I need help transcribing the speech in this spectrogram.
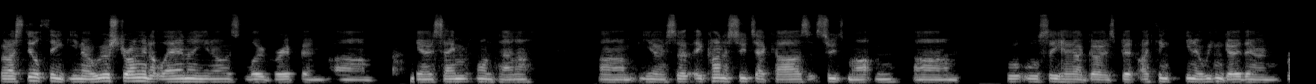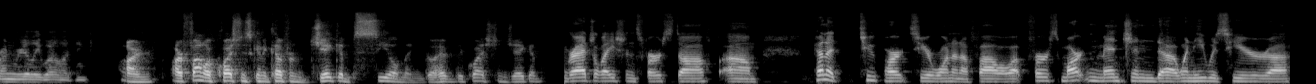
but I still think you know we were strong at Atlanta. You know, it's low grip, and um, you know, same at Fontana. Um, you know, so it kind of suits our cars. It suits Martin. Um, we'll, we'll see how it goes, but I think you know we can go there and run really well. I think. Our, our final question is going to come from Jacob Seelman. Go ahead with your question, Jacob. Congratulations, first off. Um, kind of two parts here, one and a follow up. First, Martin mentioned uh, when he was here uh,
